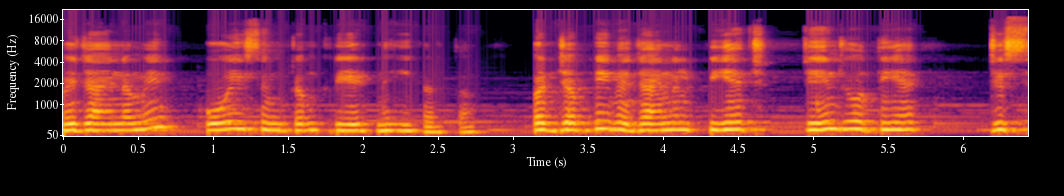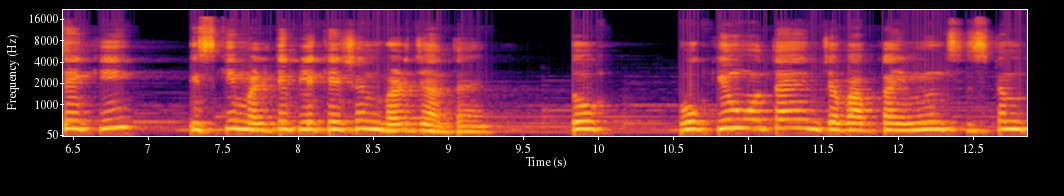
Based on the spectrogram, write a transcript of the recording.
वेजाइना में कोई सिम्टम क्रिएट नहीं करता। पर जब भी वेजाइनल पीएच चेंज होती है, जिससे कि इसकी मल्टीप्लिकेशन बढ़ जाता है तो वो क्यों होता है? जब आपका इम्यून सिस्टम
